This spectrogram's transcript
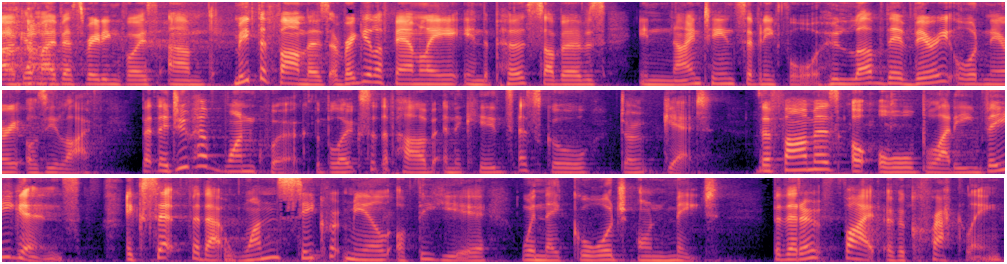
I'll get my best reading voice. Um, meet the farmers, a regular family in the Perth suburbs in 1974 who love their very ordinary Aussie life. But they do have one quirk the blokes at the pub and the kids at school don't get. The farmers are all bloody vegans, except for that one secret meal of the year when they gorge on meat. But they don't fight over crackling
